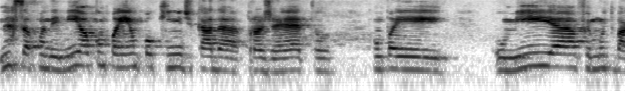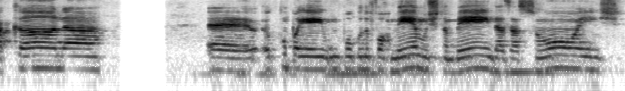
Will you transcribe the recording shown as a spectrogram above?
nessa pandemia. Eu acompanhei um pouquinho de cada projeto, acompanhei o MIA, foi muito bacana. É, eu acompanhei um pouco do Formemos também, das ações.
